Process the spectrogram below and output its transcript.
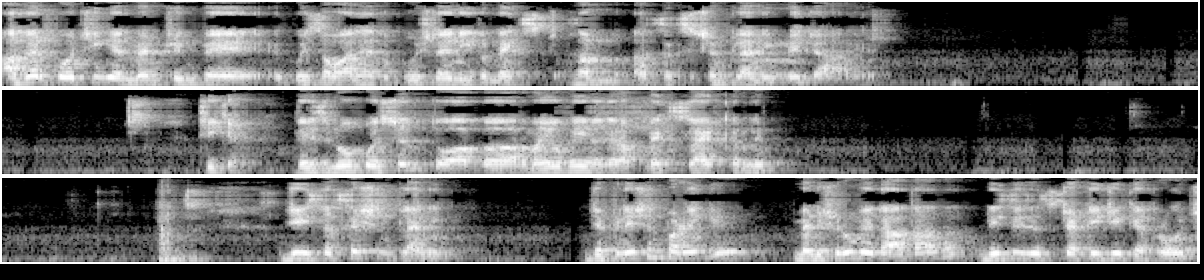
अगर कोचिंग एंड मेंटरिंग पे कोई सवाल है तो पूछ लें, नहीं तो नेक्स्ट हम सक्सेशन प्लानिंग में जा रहे हैं। ठीक है देर इज़ नो क्वेश्चन तो आप हमायूं भाई, अगर आप नेक्स्ट स्लाइड कर लें। जी सक्सेशन प्लानिंग डेफिनेशन पढ़ेंगे? मैंने शुरू में कहा था this is a strategic approach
